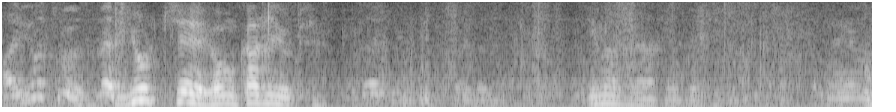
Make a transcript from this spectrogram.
A jutro, sve. Juče, on kaže juče. Ima granate u grbu. Nema.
